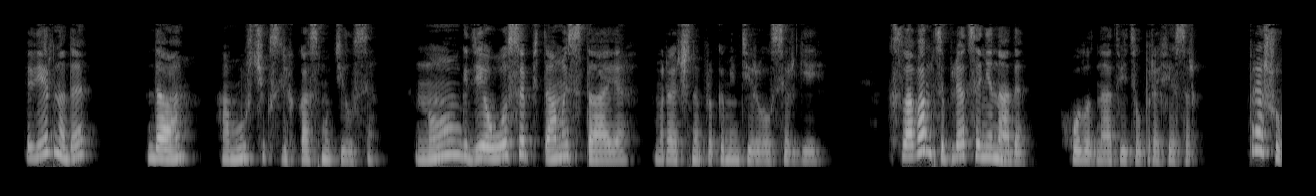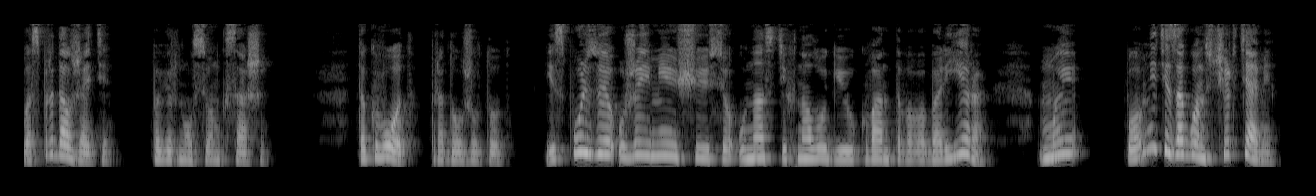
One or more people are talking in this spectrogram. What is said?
Верно, да?» «Да», — Амурчик слегка смутился. «Ну, где особь, там и стая», — мрачно прокомментировал Сергей. «К словам цепляться не надо», — холодно ответил профессор. «Прошу вас, продолжайте», — повернулся он к Саше. «Так вот», — продолжил тот, Используя уже имеющуюся у нас технологию квантового барьера, мы... Помните загон с чертями?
